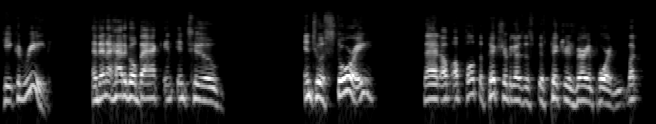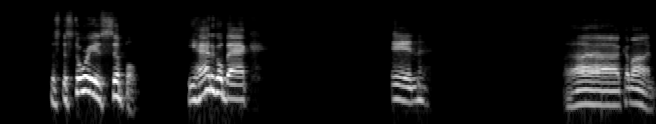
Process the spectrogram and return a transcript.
he could read. And then I had to go back in, into into a story that I'll, I'll, pull up the picture because this, this picture is very important. But the, the story is simple he had to go back in. Uh, come on.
